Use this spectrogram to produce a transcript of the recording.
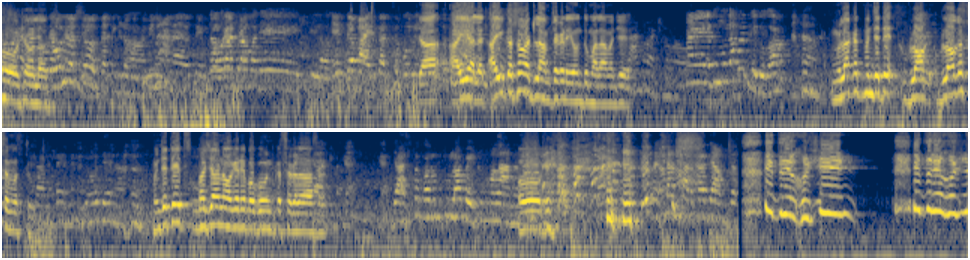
हो, ठेवला होता. दोन वर्ष होता तिकडं. मग मी लहान आहे ते. नवरात्रामध्ये. एकदा बायकांचं बोलून त्या आई आल्यात. आई कसं वाटलं आमच्याकडे येऊन तुम्हाला? म्हणजे नाही तू मुलाखत घेतो का मुलाखत म्हणजे ते ब्लॉग ब्लॉगच समज तू. म्हणजे तेच भजन वगैरे बघून क- सगळं असं. जास्त करून तुला भेटून मला आनंद ओके. प्रशांतसारखा जे आमच्या इतनी खुशी. इतनी खुशी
